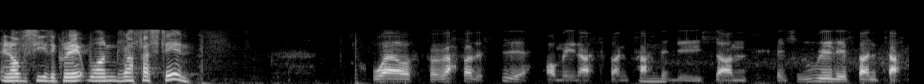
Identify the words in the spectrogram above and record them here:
and obviously the great one, Rafa staying. Well, for Rafa to stay, I mean, that's fantastic Mm. news. Um, it's really fantastic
